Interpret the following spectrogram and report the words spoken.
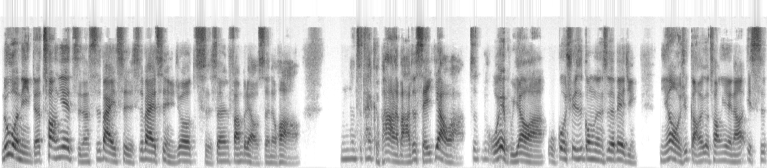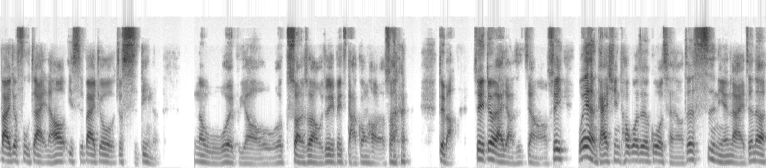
如果你的创业只能失败一次，失败一次你就此生翻不了身的话哦，那这太可怕了吧？这谁要啊？这我也不要啊！我过去是工程师的背景。你要我去搞一个创业，然后一失败就负债，然后一失败就就死定了，那我我也不要，我算了算了，我就一辈子打工好了，算了，对吧？所以对我来讲是这样哦，所以我也很开心，透过这个过程哦，这四年来真的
